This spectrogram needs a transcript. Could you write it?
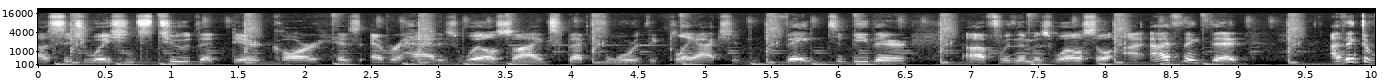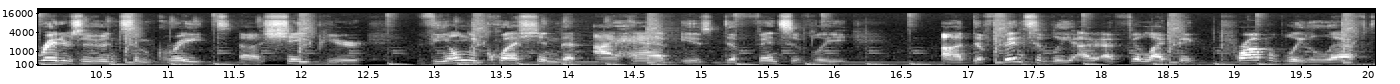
uh, situations too that Derek Carr has ever had as well. So I expect for the play action fake to be there uh, for them as well. So I, I, think that I think the Raiders are in some great uh, shape here. The only question that I have is defensively. Uh, defensively, I, I feel like they probably left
